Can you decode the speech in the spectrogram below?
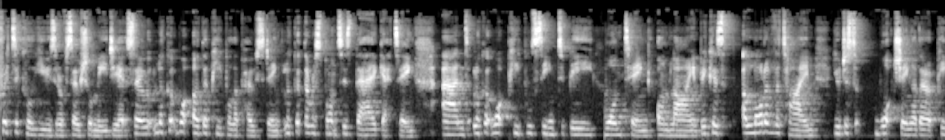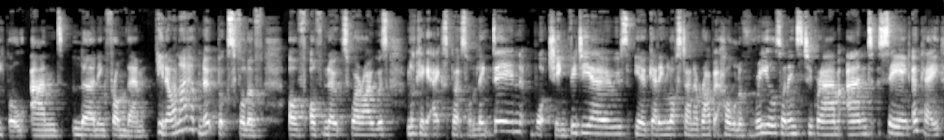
critical user of social media. So look at what other people are posting, look at the responses they're getting, and look at what people seem to be wanting online. Because a lot of the time, you're just watching other people and learning from them. You know, and I have notebooks full of, of, of notes where I was looking at experts on LinkedIn, watching videos, you know, getting lost down a rabbit hole of reels on Instagram and seeing, okay,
